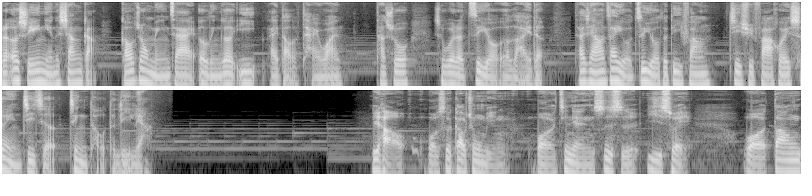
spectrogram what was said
了二十一年的香港，高仲明在二零二一来到了台湾。他说是为了自由而来的，他想要在有自由的地方继续发挥摄影记者镜头的力量。你好，我是高仲明，我今年四十一岁。我当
